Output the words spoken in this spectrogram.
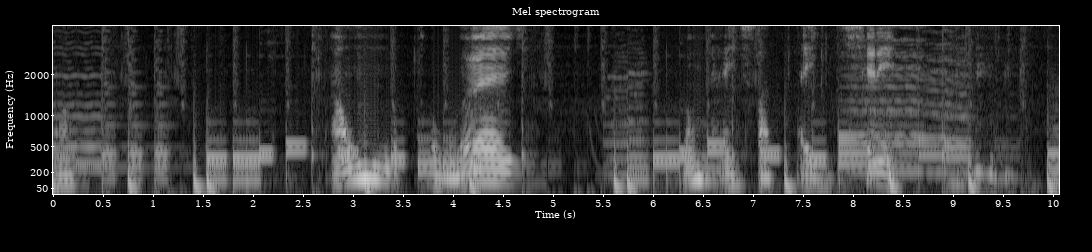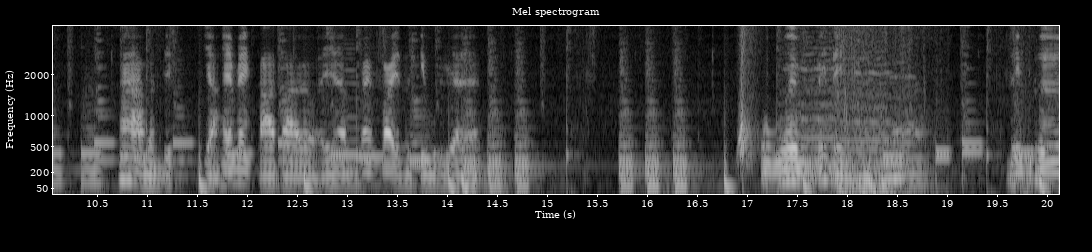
เอาเอาโอ้โหเอ้ย ฆ่ามันดิ อยากให้แม่งตายตายแบบไอ้เนี่ยแม่งไฟสกิลที่อะไรโอ้ยมันไม่เด้งนะเด้งเธอ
